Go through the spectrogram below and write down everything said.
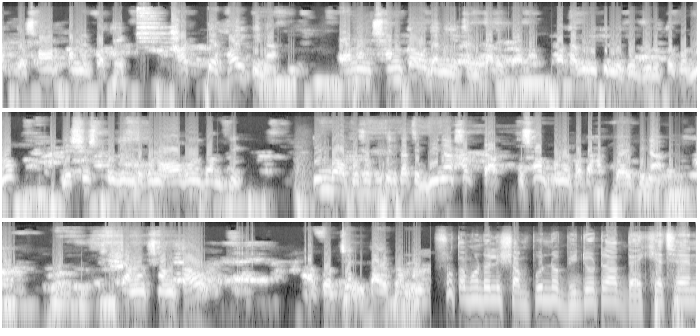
আত্মসমর্পণের পথে হাঁটতে হয় কিনা এমন শঙ্কাও জানিয়েছেন তারেক রহমান। কথাগুলি কিন্তু খুব গুরুত্বপূর্ণ। যে শেষ পর্যন্ত কোনো অগণতান্ত্রিক কিংবা অপশক্তির কাছে বিনা শর্তে আত্মসমর্পণের পথে হাঁটতে হয় কিনা? শঙ্কাও আহ, করছেন সম্পূর্ণ ভিডিওটা দেখেছেন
